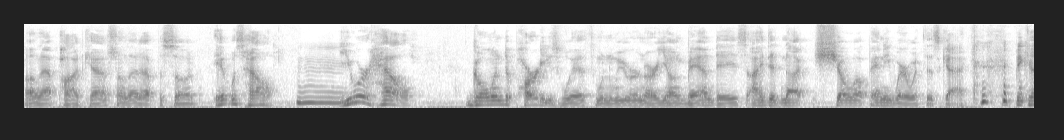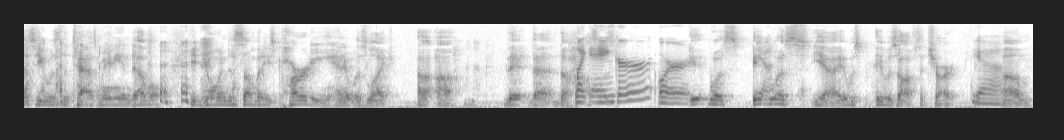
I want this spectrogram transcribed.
on that podcast, on that episode. It was hell. Mm. You were hell going to parties with when we were in our young band days. I did not show up anywhere with this guy because he was the Tasmanian devil. He'd go into somebody's party and it was like, uh uh The, the, the Like house was- anger or it was it Yeah. was yeah it was it was off the chart yeah. um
